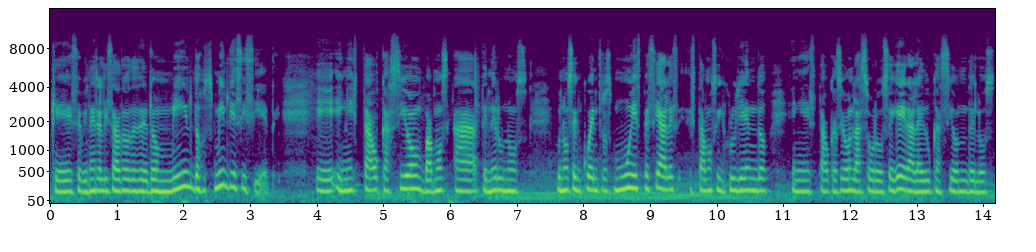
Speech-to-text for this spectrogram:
que se viene realizando desde 2000, 2017. Eh, en esta ocasión vamos a tener unos, unos encuentros muy especiales. Estamos incluyendo en esta ocasión la sordoceguera, la educación de los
